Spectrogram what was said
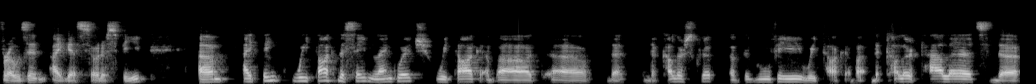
frozen i guess so to speak um, I think we talk the same language. We talk about uh, the, the color script of the movie. We talk about the color palettes, the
